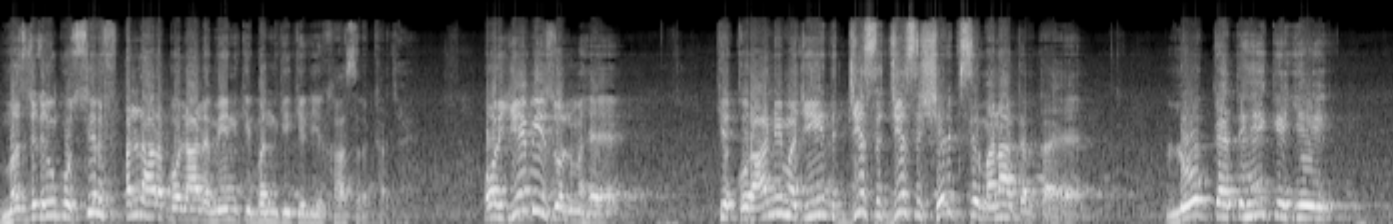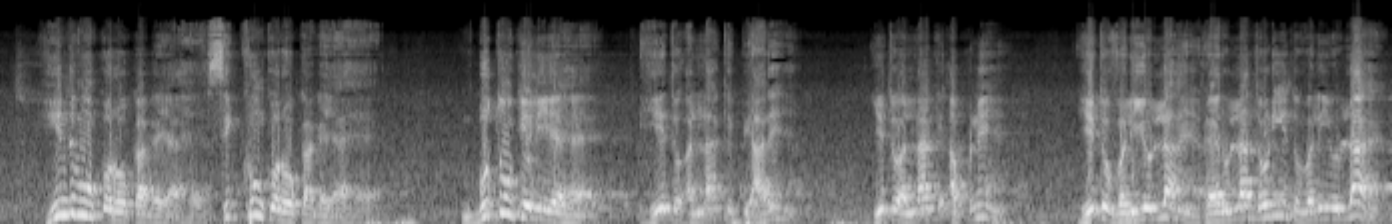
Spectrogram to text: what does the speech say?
مسجدوں کو صرف اللہ رب العالمین کی بندگی کے لیے خاص رکھا جائے۔ اور یہ بھی ظلم ہے کہ قرآن مجید جس جس شرک سے منع کرتا ہے، لوگ کہتے ہیں کہ یہ ہندوؤں کو روکا گیا ہے، سکھوں کو روکا گیا ہے، بتوں کے لیے ہے۔ یہ تو اللہ کے پیارے ہیں، یہ تو اللہ کے اپنے ہیں۔ یہ تو ولی اللہ ہیں، غیر اللہ تھوڑی ہیں، تو ولی اللہ ہے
